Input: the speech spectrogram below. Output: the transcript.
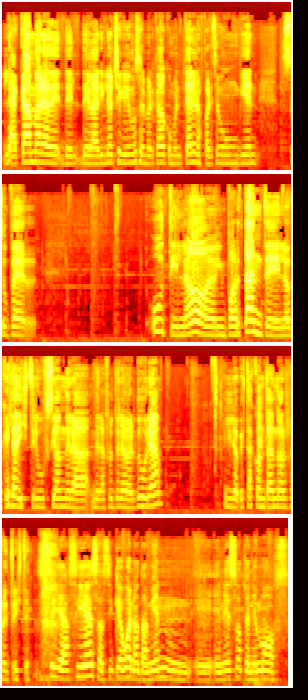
la cámara de, Bariloche que vimos en el mercado comunitario nos pareció como un bien súper útil, ¿no? Importante en lo que es la distribución de la, de la fruta y la verdura. Y lo que estás contando es re triste. Sí, así es. Así que bueno, también eh, en eso tenemos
